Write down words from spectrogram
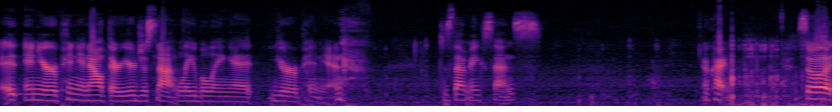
and your opinion out there. You're just not labeling it your opinion. Does that make sense? Okay. So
